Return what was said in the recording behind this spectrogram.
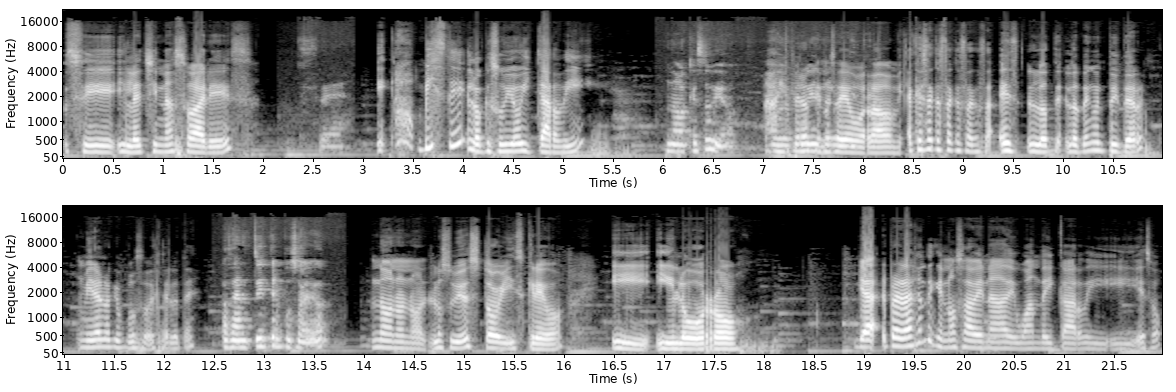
Sí, y la China Suárez. Sí. ¿Viste lo que subió Icardi? No, ¿qué subió? Ay, Ay, espero que no se haya que- borrado. mi- Acá está, acá está, acá está, acá está. Es, lo, te- lo tengo en Twitter. Mira lo que puso, espérate. O sea, en Twitter puso algo. No, no, no. Lo subió Stories, creo. Y, y lo borró. Ya, para la gente que no sabe nada de Wanda y Cardi y eso.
